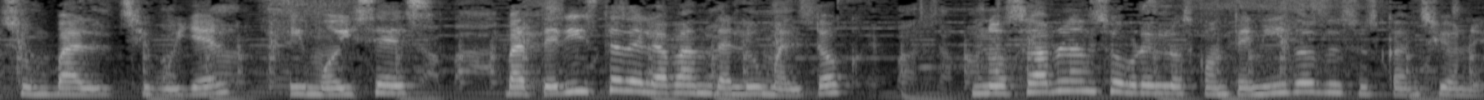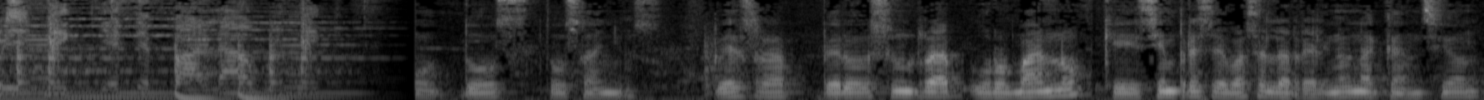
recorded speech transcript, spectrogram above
Zumbal Cibuyel y Moisés, baterista de la banda Luma el Toc, nos hablan sobre los contenidos de sus canciones. Dos, dos años. Es rap, pero es un rap urbano que siempre se basa en la realidad en una canción.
